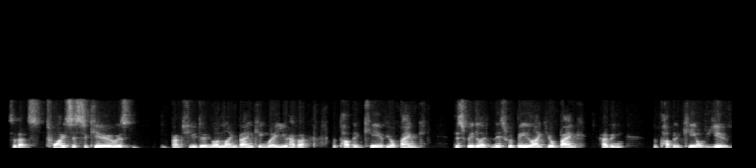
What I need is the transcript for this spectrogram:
So that's twice as secure as perhaps you doing online banking where you have a the public key of your bank. This would, like, this would be like your bank having the public key of you.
